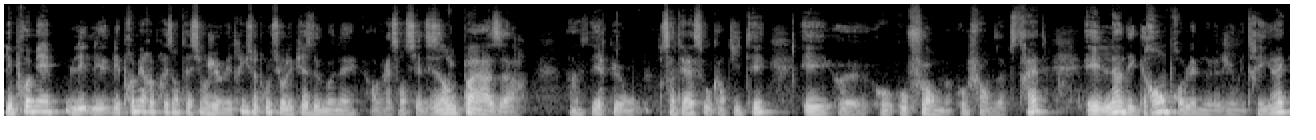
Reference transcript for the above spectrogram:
les, les, premières représentations géométriques se trouvent sur les pièces de monnaie en Grèce ancienne. C'est sans doute pas un hasard. Hein, C'est-à-dire qu'on s'intéresse aux quantités et euh, aux, formes, abstraites. Et l'un des grands problèmes de la géométrie grecque,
